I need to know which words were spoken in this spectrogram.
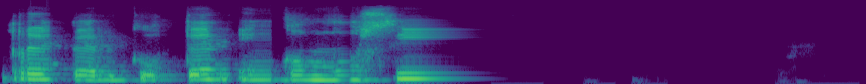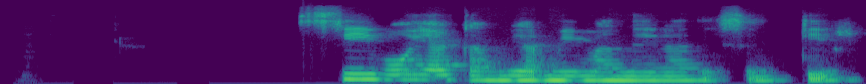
repercuten en cómo sí, sí voy a cambiar mi manera de sentir.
